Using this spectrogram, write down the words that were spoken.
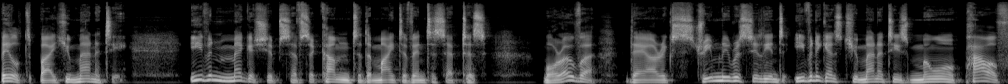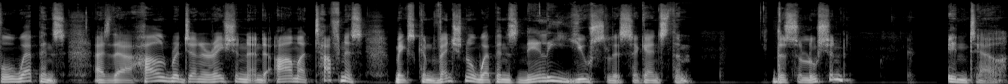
built by humanity. Even megaships have succumbed to the might of interceptors. Moreover, they are extremely resilient even against humanity's more powerful weapons, as their hull regeneration and armor toughness makes conventional weapons nearly useless against them. The solution? Intel.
